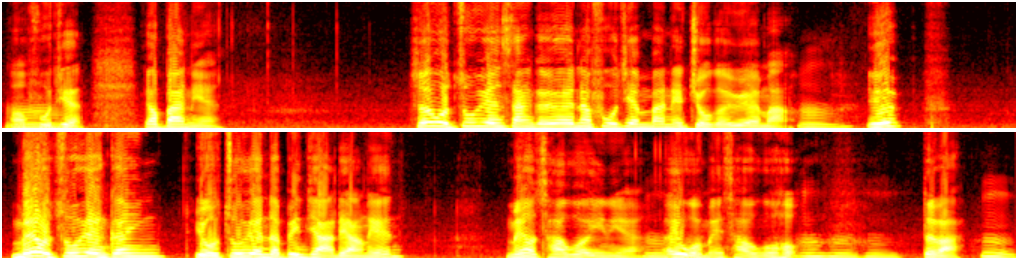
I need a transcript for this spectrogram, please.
哦，复健要半年，所以我住院三个月，那复健半年九个月嘛，嗯，因为没有住院跟有住院的病假两年。没有超过一年，哎、我没超过，嗯哼哼，对吧？嗯，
